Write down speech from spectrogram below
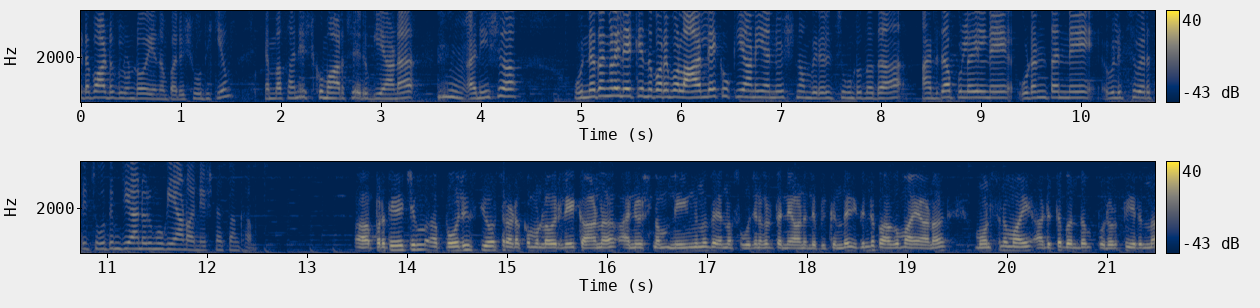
ഇടപാടുകളുണ്ടോ എന്നും പരിശോധിക്കും. എം എസ് അനീഷ് കുമാർ ചേരുകയാണ്. അനീഷ് ഉന്നതങ്ങളിലേക്ക് എന്ന് പറയുമ്പോൾ ആരിലേക്കൊക്കെയാണ് ഈ അന്വേഷണം വിരൽ ചൂണ്ടുന്നത്? അനിത പുലയിലിനെ ഉടൻ തന്നെ വിളിച്ചു വരുത്തി ചോദ്യം ചെയ്യാനൊരുങ്ങുകയാണോ അന്വേഷണ സംഘം? പ്രത്യേകിച്ചും പോലീസ് ഉദ്യോഗസ്ഥരടക്കമുള്ളവരിലേക്കാണ് അന്വേഷണം നീങ്ങുന്നത് എന്ന സൂചനകൾ തന്നെയാണ് ലഭിക്കുന്നത്. ഇതിന്റെ ഭാഗമായാണ് മോൺസണുമായി അടുത്ത ബന്ധം പുലർത്തിയിരുന്ന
